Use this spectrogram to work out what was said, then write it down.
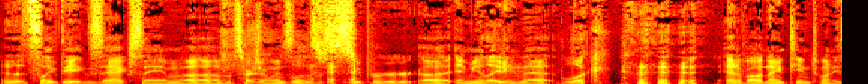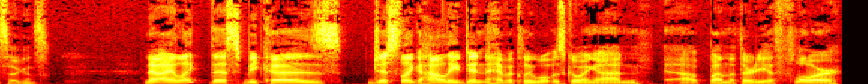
It's like the exact same. Um, Sergeant Winslow's super uh, emulating that look at about 19, 20 seconds. Now I like this because just like Holly didn't have a clue what was going on up on the 30th floor,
